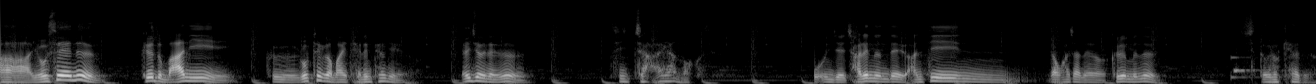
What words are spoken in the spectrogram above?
아 요새는 그래도 많이 그 롯데가 많이 되는 편이에요. 예전에는 진짜 아예 안 바꿨어요. 뭐 이제 잘했는데 안 뛴다고 하잖아요. 그러면은 진짜 노력해야 돼요.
